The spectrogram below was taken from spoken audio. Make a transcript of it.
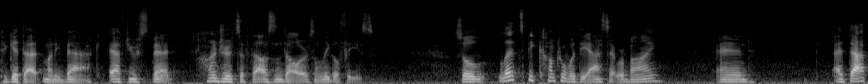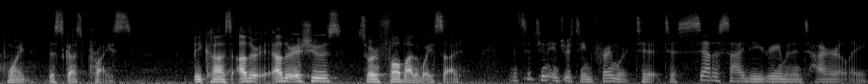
to get that money back after you've spent hundreds of thousands of dollars on legal fees. So let's be comfortable with the asset we're buying and at that point discuss price because other, other issues sort of fall by the wayside. It's such an interesting framework to, to set aside the agreement entirely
